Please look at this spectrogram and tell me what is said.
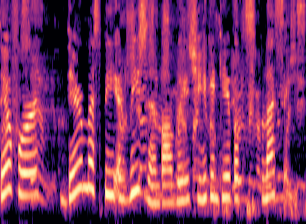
Therefore, there must be a reason by which He can give us blessings.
